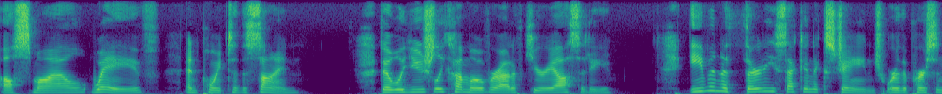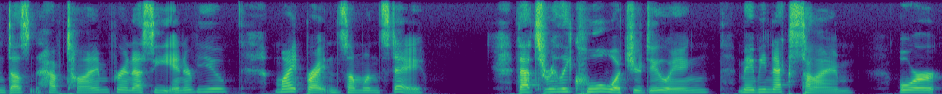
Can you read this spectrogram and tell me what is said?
I'll smile, wave, and point to the sign. They will usually come over out of curiosity. Even a 30 second exchange where the person doesn't have time for an SE interview might brighten someone's day. That's really cool what you're doing. Maybe next time. Or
